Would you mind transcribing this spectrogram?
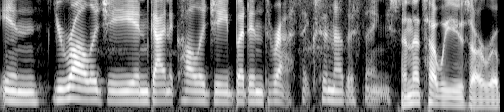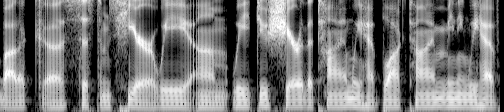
in urology and gynecology, but in thoracics and other things. And that's how we use our robotic uh, systems here. We um, we do share the time. We have block time, meaning we have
